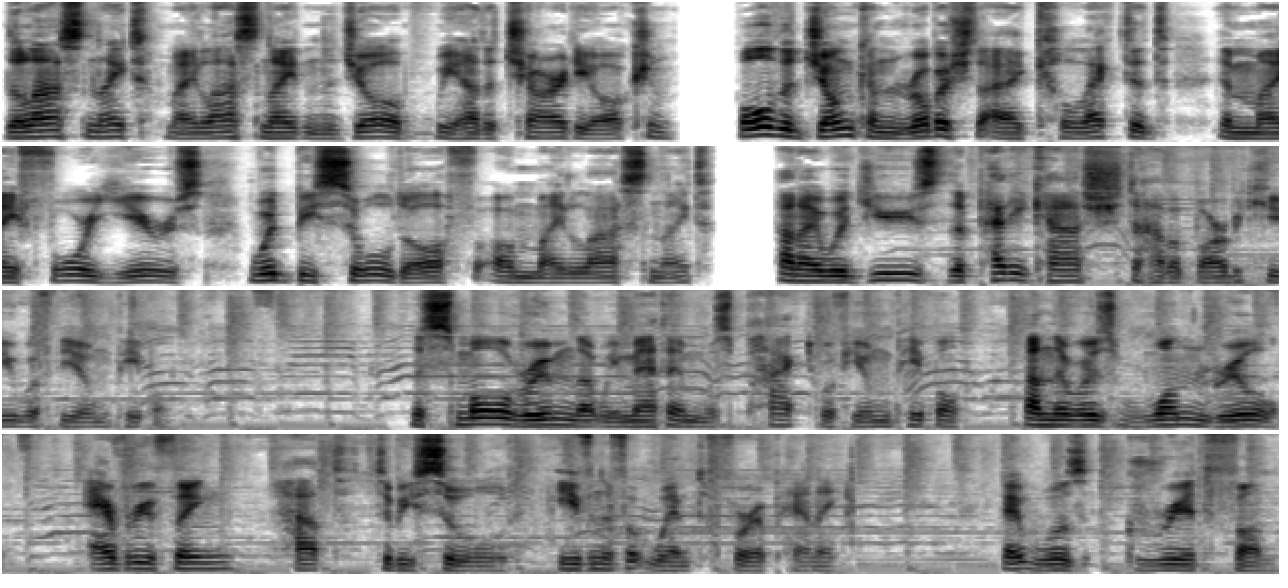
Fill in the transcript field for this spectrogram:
The last night, my last night in the job, we had a charity auction. All the junk and rubbish that I had collected in my four years would be sold off on my last night, and I would use the petty cash to have a barbecue with the young people. The small room that we met in was packed with young people, and there was one rule everything had to be sold, even if it went for a penny. It was great fun,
